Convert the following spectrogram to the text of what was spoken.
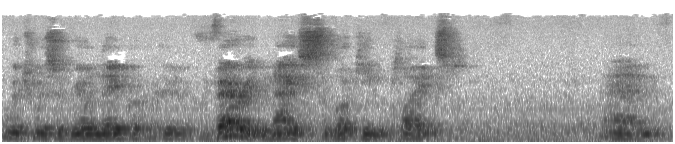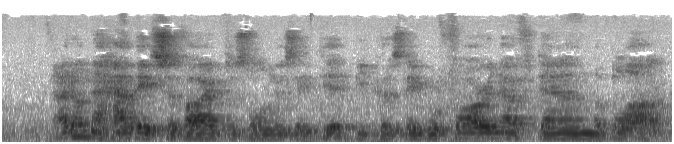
Which was a real neighborhood, a very nice looking place. And I don't know how they survived as long as they did because they were far enough down the block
